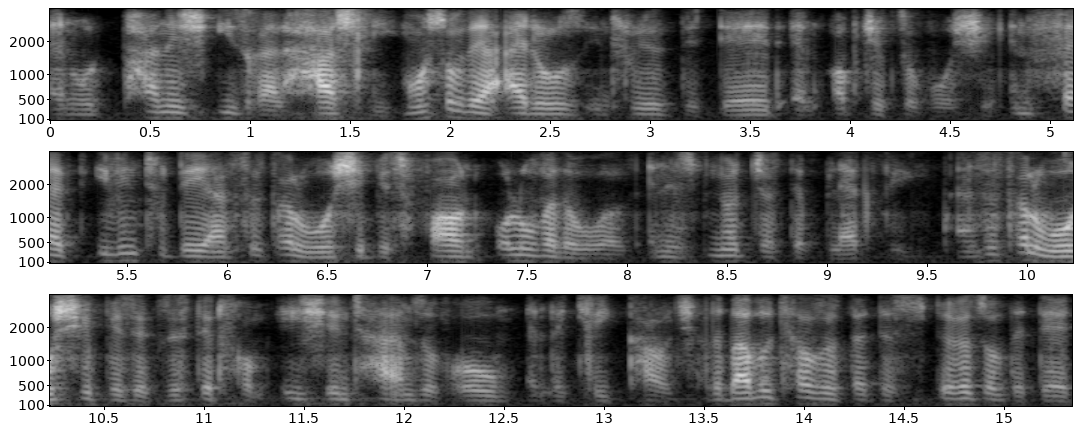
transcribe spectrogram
and would punish Israel harshly. Most of their idols included the dead and objects of worship. In fact, even today, ancestral worship is found all over the world and it's not just a black thing. Ancestral worship has existed from ancient times of Rome and the Greek culture. The Bible tells us that the spirits of the dead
